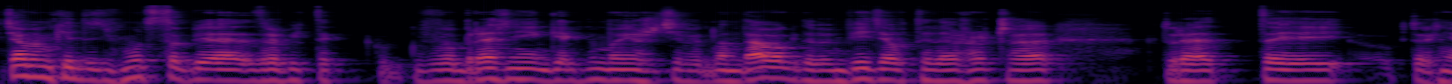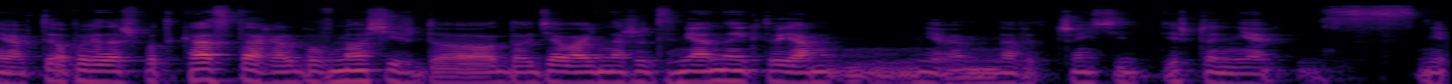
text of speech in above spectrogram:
chciałbym kiedyś móc sobie zrobić tak wyobraźnię, jakby moje życie wyglądało, gdybym wiedział tyle rzeczy, które ty, których nie wiem, ty opowiadasz w podcastach albo wnosisz do, do działań na rzecz zmiany, które ja, nie wiem, nawet części jeszcze nie, nie,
